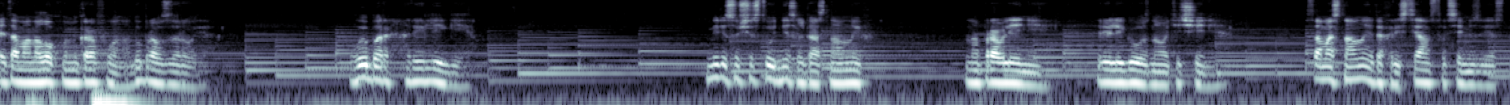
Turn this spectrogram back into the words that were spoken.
Это монолог у микрофона. Доброго здоровья. Выбор религии. В мире существует несколько основных направлений религиозного течения. Самые основные – это христианство, всем известно.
